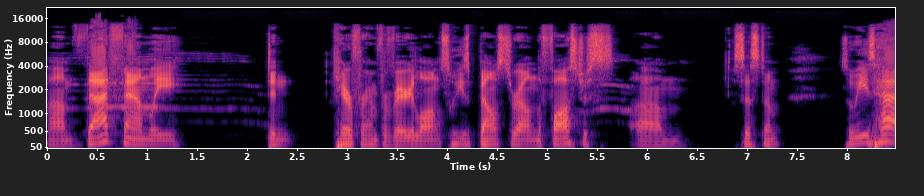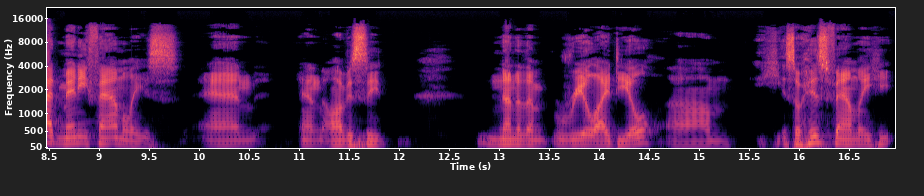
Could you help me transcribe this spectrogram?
Um, that family didn't care for him for very long, so he's bounced around the foster um, system. So he's had many families, and and obviously none of them real ideal. Um, he, so his family, he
